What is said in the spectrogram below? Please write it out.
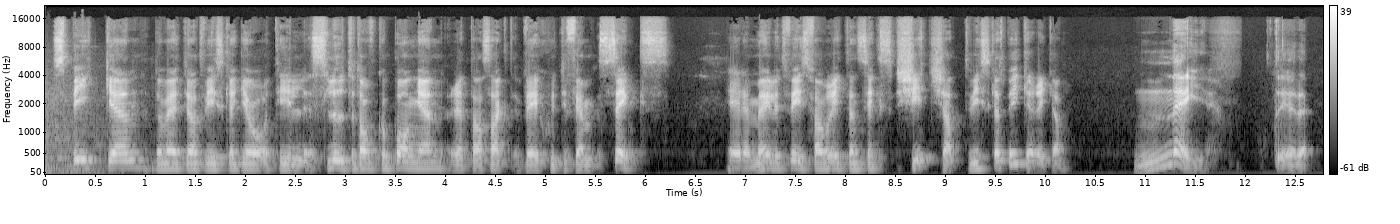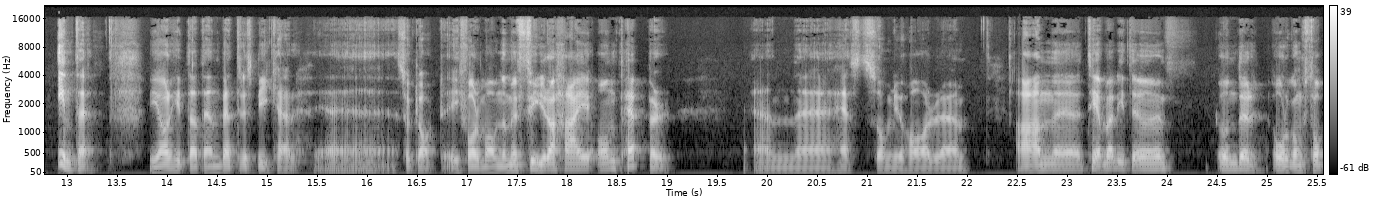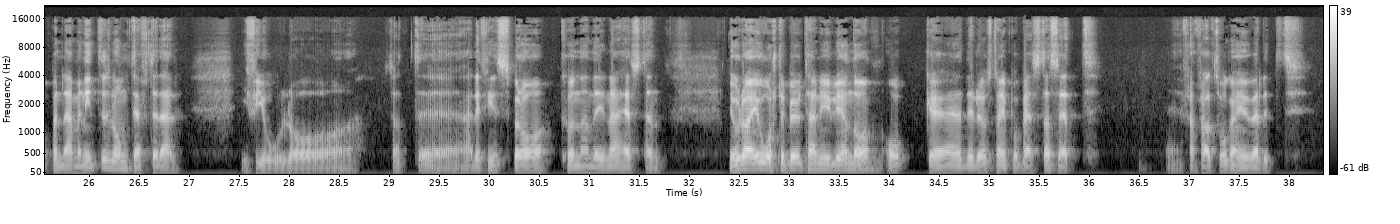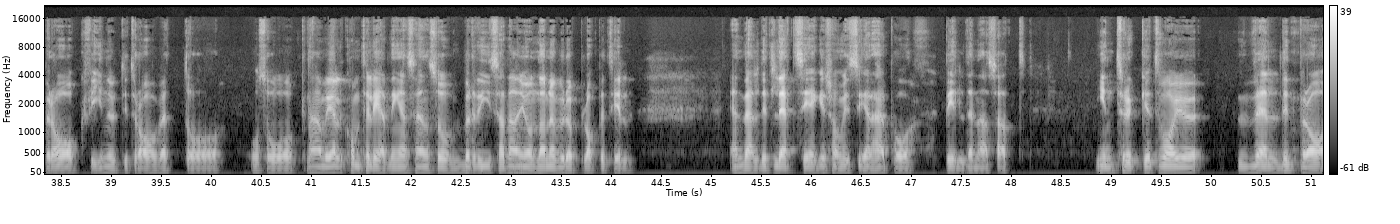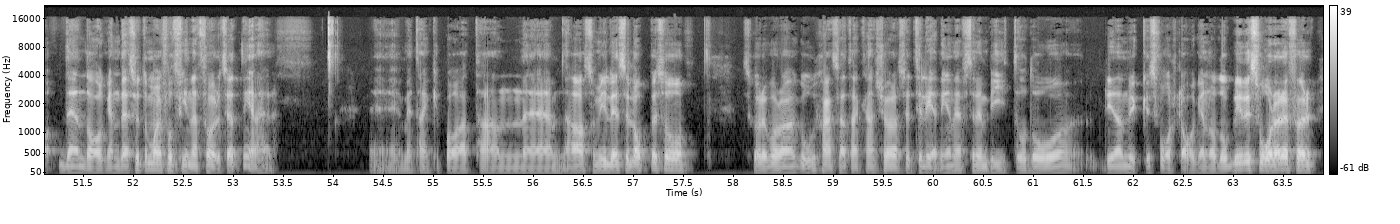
Spiken, då vet jag att vi ska gå till slutet av kupongen, rättare sagt V75 6. Är det möjligtvis favoriten 6 Chitchat vi ska spika, Rickard? Nej, det är det inte. Vi har hittat en bättre spik här, eh, såklart, i form av nummer fyra High On Pepper. En eh, häst som ju har, eh, han eh, tävlar lite eh, under årgångstoppen där, men inte så långt efter där i fjol. Och, så att eh, det finns bra kunnande i den här hästen. Nu gjorde han ju årsdebut här nyligen då och eh, det löste han ju på bästa sätt. Eh, framförallt såg han ju väldigt bra och fin ut i travet och och så. Och när han väl kom till ledningen sen så brisade han ju undan över upploppet till en väldigt lätt seger som vi ser här på bilderna. Så att intrycket var ju väldigt bra den dagen. Dessutom har han fått fina förutsättningar här. Eh, med tanke på att han, eh, ja, som vi läser loppet så ska det vara god chans att han kan köra sig till ledningen efter en bit och då blir han mycket svårslagen och då blir det svårare för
